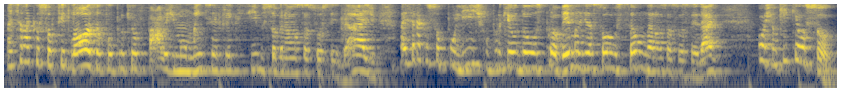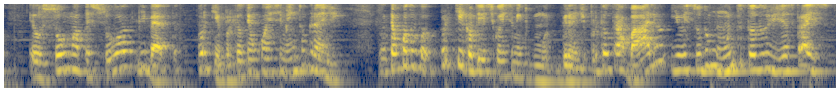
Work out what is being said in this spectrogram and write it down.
Mas será que eu sou filósofo porque eu falo de momentos reflexivos sobre a nossa sociedade? Mas será que eu sou político porque eu dou os problemas e a solução da nossa sociedade? Poxa, o que, que eu sou? Eu sou uma pessoa liberta. Por quê? Porque eu tenho um conhecimento grande. Então, quando por que, que eu tenho esse conhecimento muito grande? Porque eu trabalho e eu estudo muito todos os dias para isso.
